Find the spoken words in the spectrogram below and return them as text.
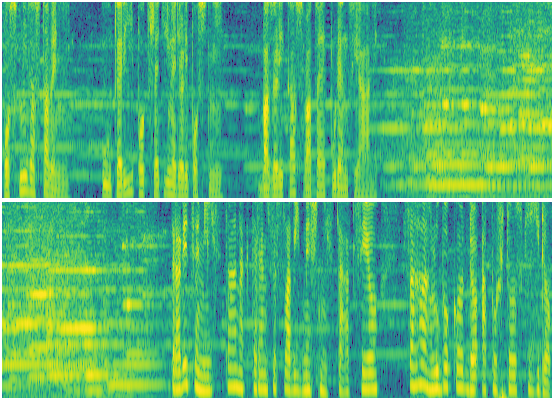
Postní zastavení. Úterý po třetí neděli postní. Bazilika svaté Pudenciány. Tradice místa, na kterém se slaví dnešní stácio, sahá hluboko do apoštolských dob.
